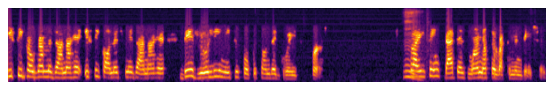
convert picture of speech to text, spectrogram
इसी program में जाना है इसी college में जाना है they really need to focus on their grades first Hmm. so I think that is one of the recommendations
